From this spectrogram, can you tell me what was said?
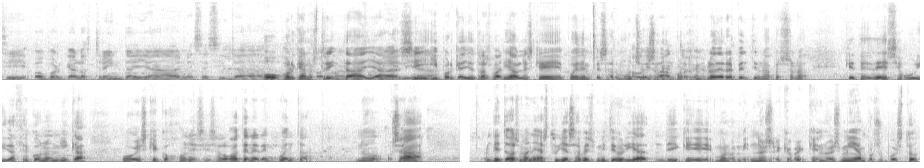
Sí, o porque a los 30 ya necesita... O porque a los formar 30 una ya... Sí, y porque hay otras variables que pueden pesar mucho. o sea, por ejemplo, obviamente. de repente una persona que te dé seguridad económica, pues qué cojones, es algo a tener en cuenta, ¿no? O sea, de todas maneras, tú ya sabes mi teoría de que, bueno, no es, que, que no es mía, por supuesto,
